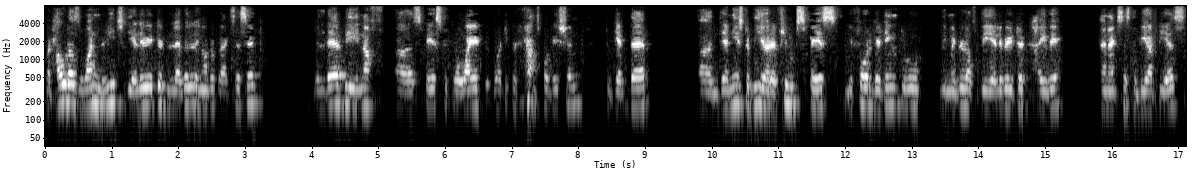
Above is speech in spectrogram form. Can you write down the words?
But how does one reach the elevated level in order to access it? Will there be enough uh, space to provide vertical transportation to get there? Uh, there needs to be a refuge space before getting to the middle of the elevated highway and access the BRTS.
